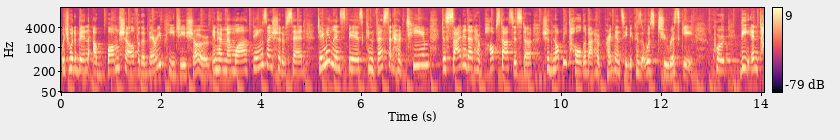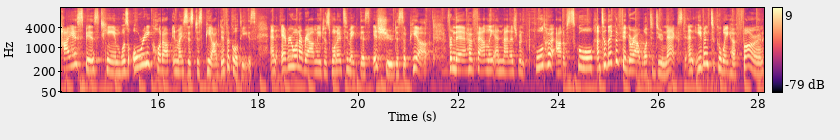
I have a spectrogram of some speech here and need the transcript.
which would have been a bombshell for the very PG show. In her memoir, Things I Should Have Said, Jamie Lynn Spears confessed that her team decided that her pop star sister should not be told about her pregnancy because it was too risky. Quote, the entire Spears team was already caught up in my sister's PR difficulties, and everyone around me just wanted to make this issue disappear. From there, her family and management pulled her out of school until they could figure out what to do next, and even took away her phone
